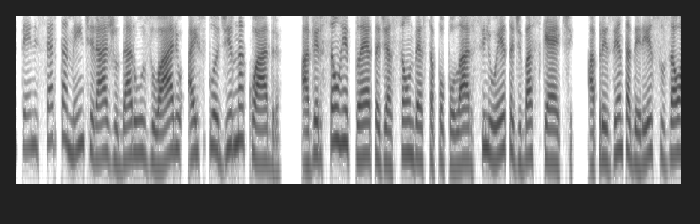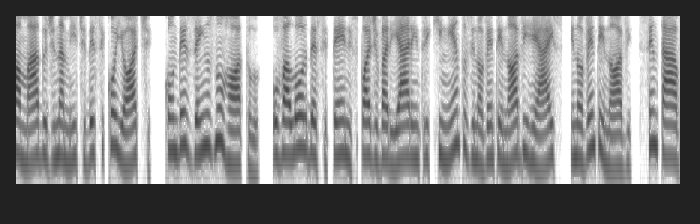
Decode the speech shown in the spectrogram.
tênis certamente irá ajudar o usuário a explodir na quadra. A versão repleta de ação desta popular silhueta de basquete apresenta adereços ao amado dinamite desse coiote, com desenhos no rótulo. O valor desse tênis pode variar entre R$ 599,99 a R$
